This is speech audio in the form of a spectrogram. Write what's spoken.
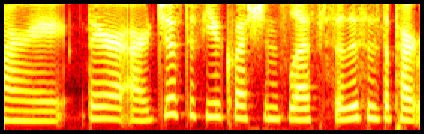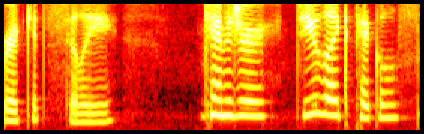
All right. There are just a few questions left, so this is the part where it gets silly. Tanager, do you like pickles?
